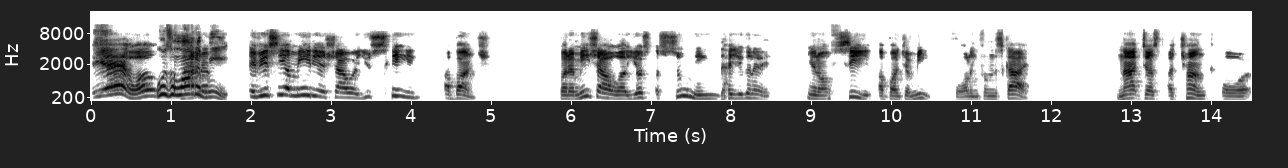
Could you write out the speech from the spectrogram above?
Yeah, well, it was a lot of a- meat. if you see a meteor shower, you see a bunch. But a meat shower, well, you're assuming that you're gonna, you know, see a bunch of meat falling from the sky, not just a chunk or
